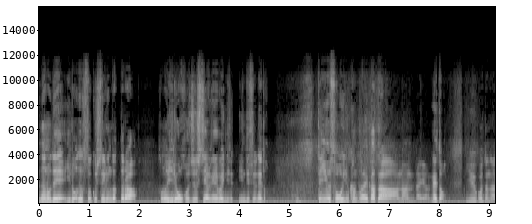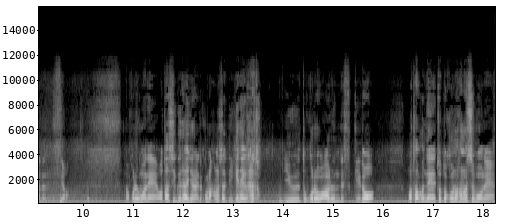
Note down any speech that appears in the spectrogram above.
なので、色で不足してるんだったら、その色を補充してあげればいいんですいいんですよね、と。っていう、そういう考え方なんだよね、ということになるんですよ。まあ、これもね、私ぐらいじゃないとこの話はできないかな、というところはあるんですけど、まあ、多分ね、ちょっとこの話もね、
